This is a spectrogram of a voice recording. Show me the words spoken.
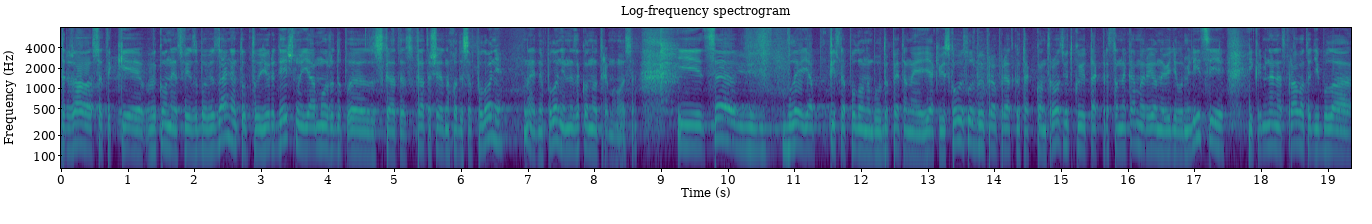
держава все-таки виконує свої зобов'язання. Тобто юридично я можу доп- е, сказати, сказати, що я знаходився в полоні, навіть не в полоні, незаконно отримувався. І це були я після полону був допитаний як військовою службою правопорядку, так контррозвідкою, так представниками районного відділу міліції. І кримінальна справа тоді була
